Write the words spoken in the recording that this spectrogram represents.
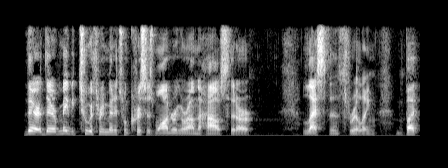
there there may be two or three minutes when Chris is wandering around the house that are less than thrilling, but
